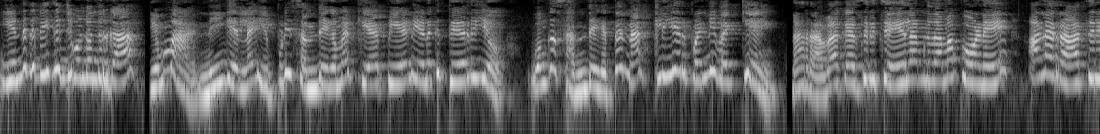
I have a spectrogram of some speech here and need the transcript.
நீ செஞ்சு கொண்டு வந்திருக்கா? எம்மா நீங்க எல்லாம் இப்படி சந்தேகமா கேப்பியேன்னு எனக்கு தெரியும் உங்க சந்தேகத்தை நான் கிளியர் பண்ணி வைக்கேன் நான் ரவா கேசரி செய்யலாம்னு தான் போனேன் ஆனா ராத்திரி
